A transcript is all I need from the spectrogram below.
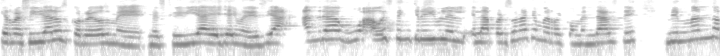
que recibía los correos me, me escribía ella y me decía, Andrea, wow, está increíble, la persona que me recomendaste me manda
